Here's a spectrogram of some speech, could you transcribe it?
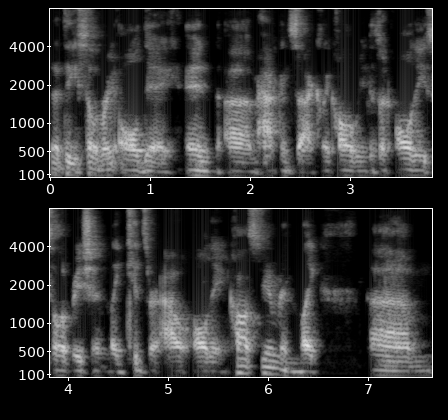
that they celebrate all day in um, Hackensack. Like Halloween is an all day celebration. Like kids are out all day in costume, and like um,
